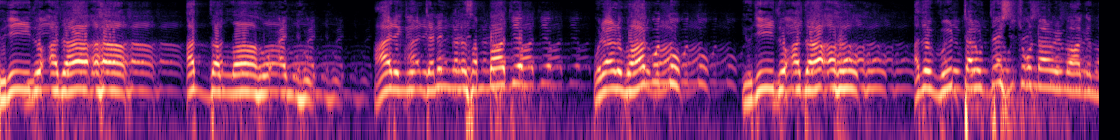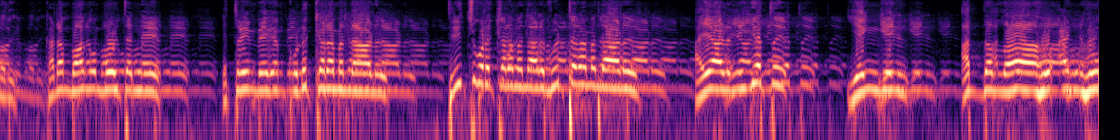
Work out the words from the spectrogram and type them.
യുരീദു അദാഅഹ അദ്ദല്ലാഹു അൻഹു. ആരെങ്കിലും ജനങ്ങളുടെ സമ്പാദ്യം ഒരാൾ വാങ്ങുന്നു യുരീദു അത് വീട്ടാൻ ഉദ്ദേശിച്ചുകൊണ്ടാണ് അവൻ വാങ്ങുന്നത്. കടം വാങ്ങുമ്പോൾ തന്നെ എത്രയും വേഗം കൊടുക്കണമെന്നാണ്. തിരിച്ചു കൊടുക്കണമെന്നാണ് വീട്ടണമെന്നാണ്. അയാൾ നെയ്യത്ത് എങ്കിൽ അൻഹു.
